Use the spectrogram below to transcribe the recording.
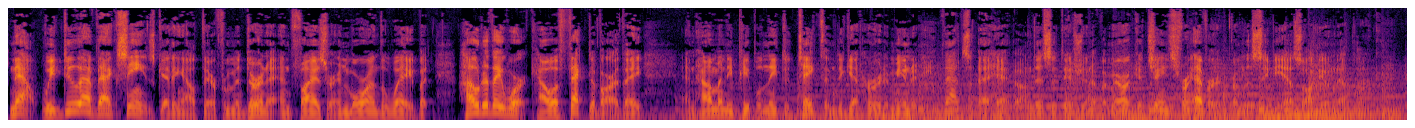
Now, we do have vaccines getting out there from Moderna and Pfizer and more on the way, but how do they work? How effective are they? And how many people need to take them to get herd immunity? That's ahead on this edition of America Changed Forever from the CBS Audio Network.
